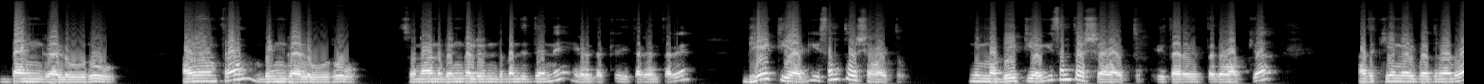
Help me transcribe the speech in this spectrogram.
Bengaluru I am from Bengaluru so ನಾನು ಬೆಂಗಳೂರಿನಿಂದ ಬಂದಿದ್ದೇನೆ, ಹೇಳೋದಕ್ಕೆ ಈ ತರ ಹೇಳ್ತಾರೆ. ಭೇಟಿಯಾಗಿ ಸಂತೋಷವಾಯ್ತು. ನಿಮ್ಮ ಭೇಟಿಯಾಗಿ ಸಂತೋಷವಾಯ್ತು. ಈ ತರ ಇರ್ತದೆ ವಾಕ್ಯ. ಅದಕ್ಕೆ ಏನ್ ಹೇಳ್ಬೋದು ನೋಡುವ.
